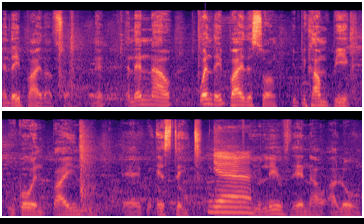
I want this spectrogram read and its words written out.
and they buy that song ne? and then now when they buy this song you become big. You go and buy into uh, kwi-estate. Yeah. You live there now alone.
